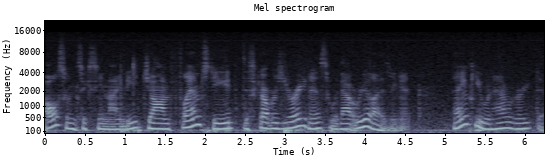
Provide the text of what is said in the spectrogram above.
also in 1690, John Flamsteed discovers Uranus without realizing it. Thank you and have a great day.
